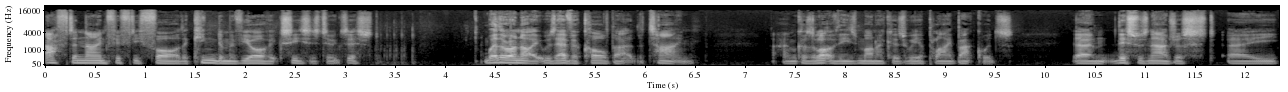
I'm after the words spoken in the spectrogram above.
after 954, the Kingdom of Jorvik ceases to exist. Whether or not it was ever called that at the time, um, because a lot of these monikers we apply backwards, um, this was now just a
